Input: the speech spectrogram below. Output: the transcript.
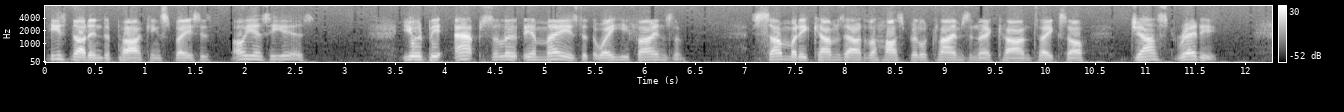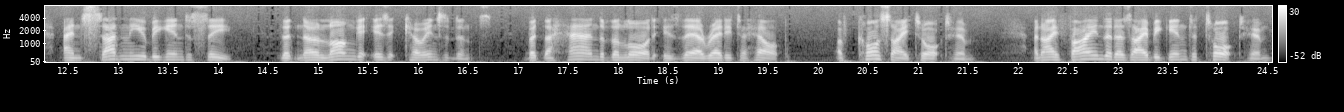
he's not into parking spaces. Oh, yes, he is. You would be absolutely amazed at the way he finds them. Somebody comes out of the hospital, climbs in their car and takes off, just ready. And suddenly you begin to see that no longer is it coincidence, but the hand of the Lord is there ready to help. Of course I talk to him, and I find that as I begin to talk to him,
